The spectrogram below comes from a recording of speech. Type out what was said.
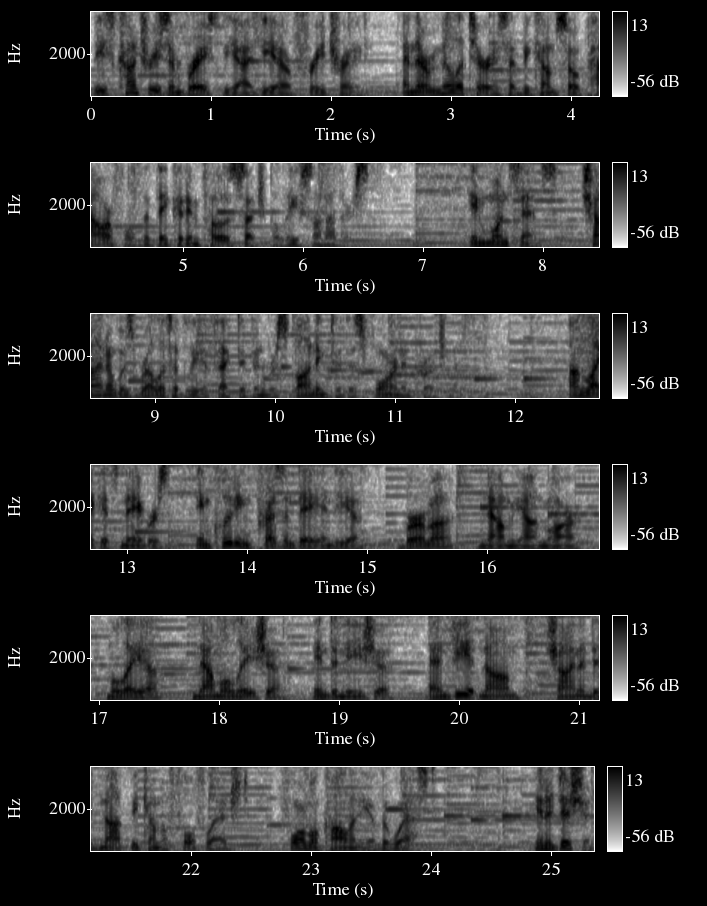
these countries embraced the idea of free trade, and their militaries had become so powerful that they could impose such beliefs on others. In one sense, China was relatively effective in responding to this foreign encroachment. Unlike its neighbors, including present-day India, Burma, now Myanmar, Malaya, now Malaysia, Indonesia, and Vietnam, China did not become a full-fledged, formal colony of the West. In addition,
